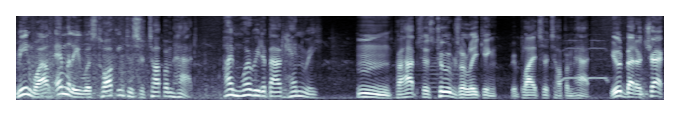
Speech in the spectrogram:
Meanwhile, Emily was talking to Sir Topham Hatt. I'm worried about Henry. Hmm, perhaps his tubes are leaking, replied Sir Topham Hatt. You'd better check.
